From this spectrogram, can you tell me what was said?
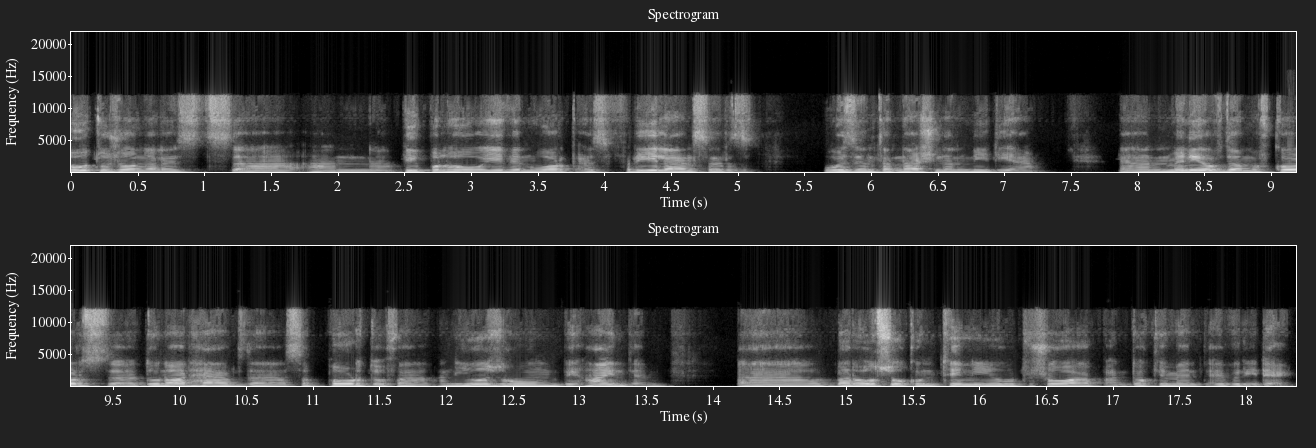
photojournalists uh, and people who even work as freelancers with international media. And many of them, of course, uh, do not have the support of a, a newsroom behind them, uh, but also continue to show up and document every day.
